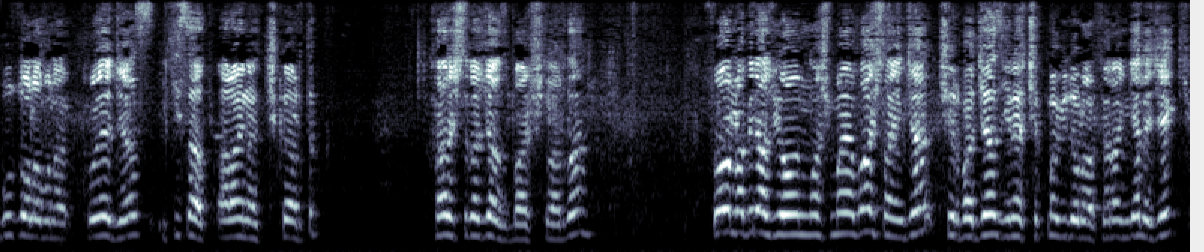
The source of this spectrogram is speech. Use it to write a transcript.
buzdolabına koyacağız. 2 saat arayla çıkartıp karıştıracağız başlarda. Sonra biraz yoğunlaşmaya başlayınca çırpacağız. Yine çırpma videolar falan gelecek.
